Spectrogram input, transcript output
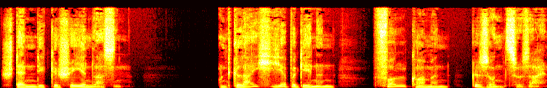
ständig geschehen lassen und gleich hier beginnen, vollkommen gesund zu sein.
